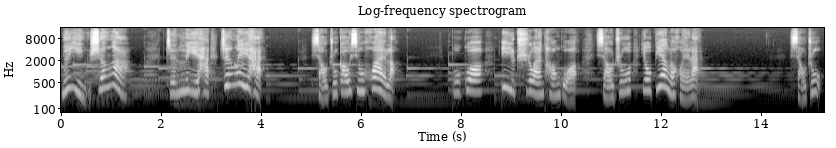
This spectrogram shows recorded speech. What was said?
能隐身啊，真厉害，真厉害！小猪高兴坏了，不过一吃完糖果，小猪又变了回来。小猪，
